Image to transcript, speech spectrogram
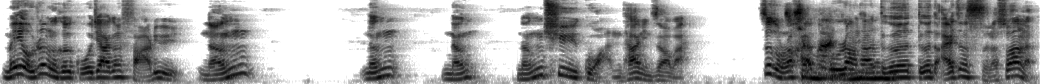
没有任何国家跟法律能能能能去管他，你知道吧？这种人还不如让他得得的癌症死了算了。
